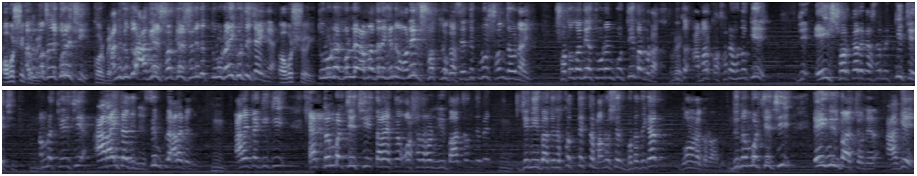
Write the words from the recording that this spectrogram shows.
অবশ্যই আমি প্রত্যাশা করেছি। করবেন। আমি কিন্তু আগের সরকারের সঙ্গে তুলনাই করতে চাই না। অবশ্যই। তুলনা করলে আমাদের এখানে অনেক সৎ লোক আছে এতে কোনো সন্দেহ নাই। সততা নিয়ে তুলনা আমি করতেই পারব না। কিন্তু আমার কথাটা হলো কি যে এই সরকারের কাছে আমরা কি চেয়েছি? আমরা চেয়েছি আড়াইটা জিনিস সিম্পল আড়াইটা জিনিস। হুম। আড়াইটা কি কি? এক নম্বর চেয়েছি তারা একটা অসাধারণ নির্বাচন দেবে। যে নির্বাচনে প্রত্যেকটা মানুষের ভোটাধিকার গণনা করা হবে। দুই নম্বর চেয়েছি এই নির্বাচনের আগে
